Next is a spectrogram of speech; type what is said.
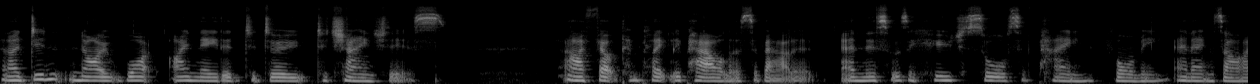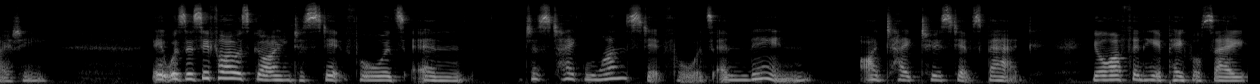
and I didn't know what I needed to do to change this. I felt completely powerless about it, and this was a huge source of pain for me and anxiety. It was as if I was going to step forwards and just take one step forwards and then I'd take two steps back. You'll often hear people say,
